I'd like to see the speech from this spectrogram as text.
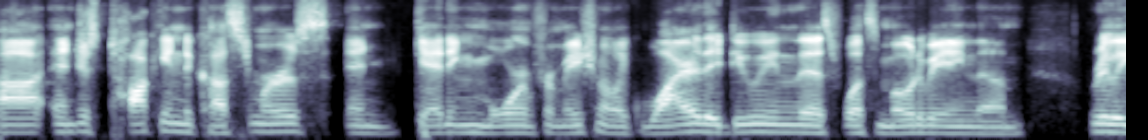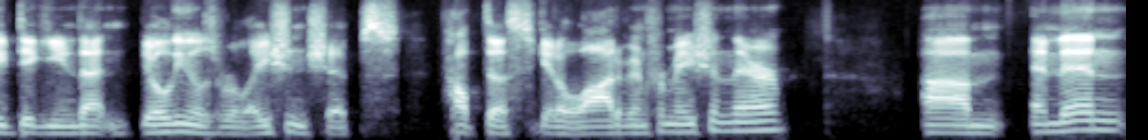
uh, and just talking to customers and getting more information about like why are they doing this? What's motivating them? Really digging into that and building those relationships helped us to get a lot of information there. Um, and then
